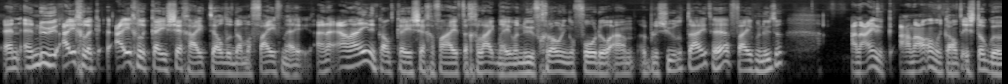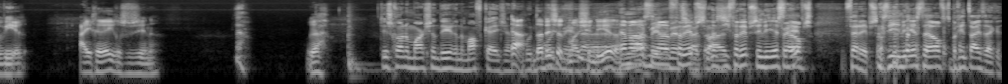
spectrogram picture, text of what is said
En, en nu, eigenlijk, eigenlijk kan je zeggen, hij telde dan maar vijf mee. En aan de ene kant kan je zeggen van hij heeft er gelijk mee. Want nu heeft Groningen voordeel aan blessuretijd, hè, vijf minuten. Aan de, aan de andere kant is het ook wel weer eigen regels verzinnen. Ja. Ja, Het is gewoon een marchanderende mafkees. en Ja, moet dat is het, marchanderen. eh, Ja, maar nooit als die, eh, Verrips, als die. Verrips in de eerste Verrips? helft... Verrips. Als die in de eerste helft begint tijd trekken.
